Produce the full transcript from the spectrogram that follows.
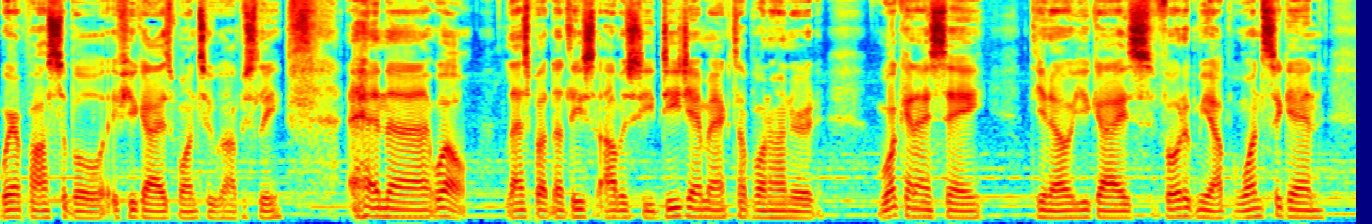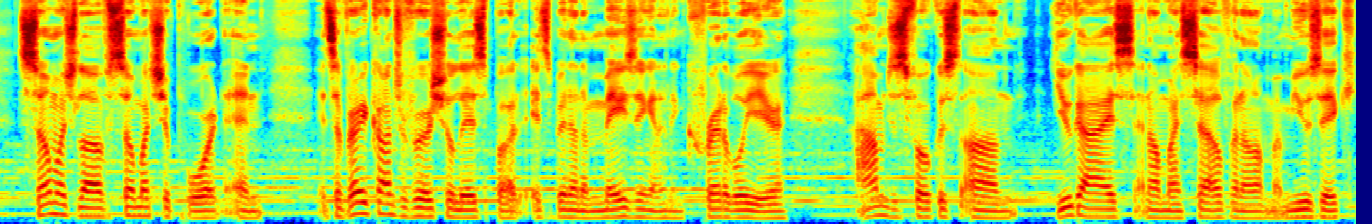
where possible, if you guys want to, obviously. And uh, well, last but not least, obviously, DJ Mag Top 100. What can I say? You know, you guys voted me up once again. So much love, so much support, and it's a very controversial list, but it's been an amazing and an incredible year. I'm just focused on you guys and on myself and on my music,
